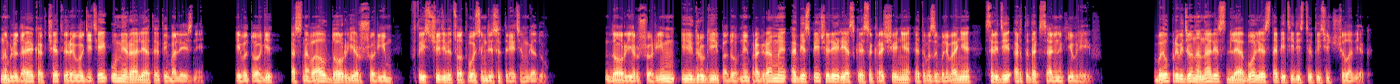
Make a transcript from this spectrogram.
наблюдая, как четверо его детей умирали от этой болезни, и в итоге основал Дор Ершорим в 1983 году. Дор Ершорим и другие подобные программы обеспечили резкое сокращение этого заболевания среди ортодоксальных евреев. Был проведен анализ для более 150 тысяч человек.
